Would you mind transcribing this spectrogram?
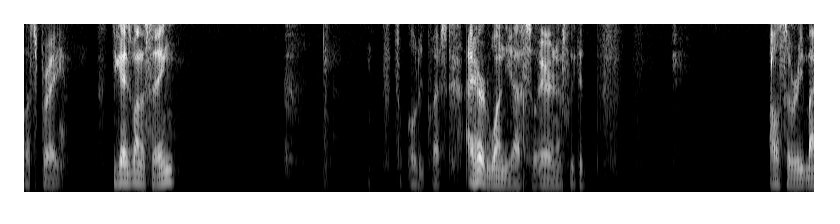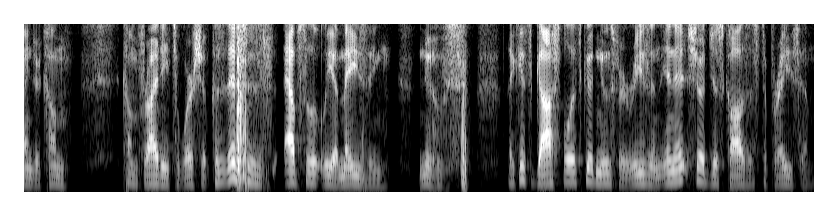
Let's pray. Do you guys want to sing? it's a loaded question. I heard one yes, so Aaron, if we could also reminder come come Friday to worship because this is absolutely amazing news. Like it's gospel, it's good news for a reason, and it should just cause us to praise him.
